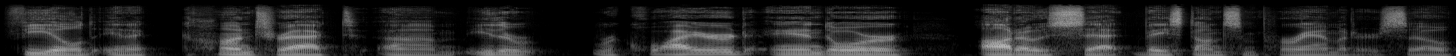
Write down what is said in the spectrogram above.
field in a contract um, either required and or auto set based on some parameters. So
